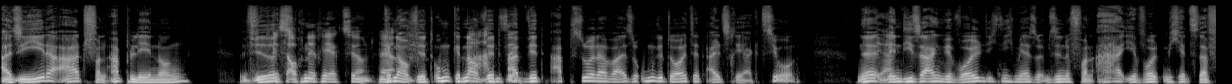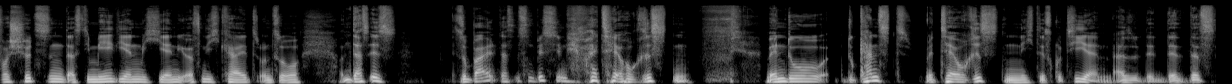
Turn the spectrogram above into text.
Also jede Art von Ablehnung wird ist auch eine Reaktion. Ja. Genau, wird um genau wird, wird absurderweise umgedeutet als Reaktion. Ne, ja. Wenn die sagen, wir wollen dich nicht mehr so im Sinne von, ah, ihr wollt mich jetzt davor schützen, dass die Medien mich hier in die Öffentlichkeit und so. Und das ist sobald, das ist ein bisschen wie bei Terroristen. Wenn du, du kannst mit Terroristen nicht diskutieren. Also das,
